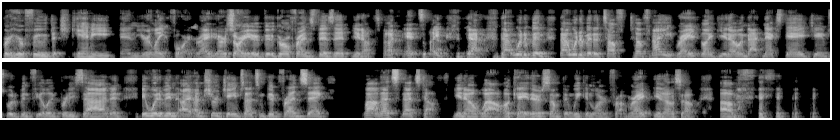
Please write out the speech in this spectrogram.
bring her food that she can't eat and you're late for it, right? Or sorry, your girlfriend's visit. You know, so it's like yeah, that would have been that would have been a tough tough night, right? Like you know, and that next day James would have been feeling pretty sad, and it would have been. I, I'm sure James had some good friends saying, wow that's that's tough you know wow okay there's something we can learn from right you know so um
